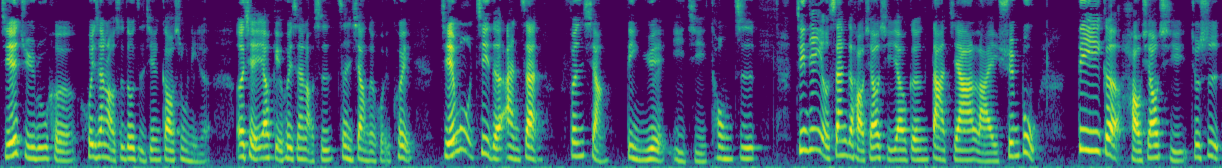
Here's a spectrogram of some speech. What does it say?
结局如何？惠珊老师都直接告诉你了，而且要给惠珊老师正向的回馈。节目记得按赞、分享、订阅以及通知。今天有三个好消息要跟大家来宣布。第一个好消息就是，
